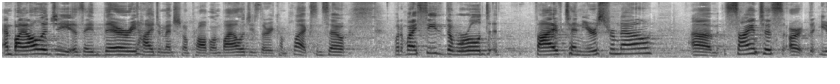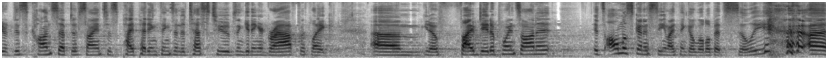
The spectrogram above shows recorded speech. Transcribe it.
and biology is a very high dimensional problem. Biology is very complex. And so when, when I see the world five, ten years from now, um, scientists are, you know, this concept of scientists pipetting things into test tubes and getting a graph with like, um, you know, five data points on it it's almost going to seem, I think, a little bit silly uh,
